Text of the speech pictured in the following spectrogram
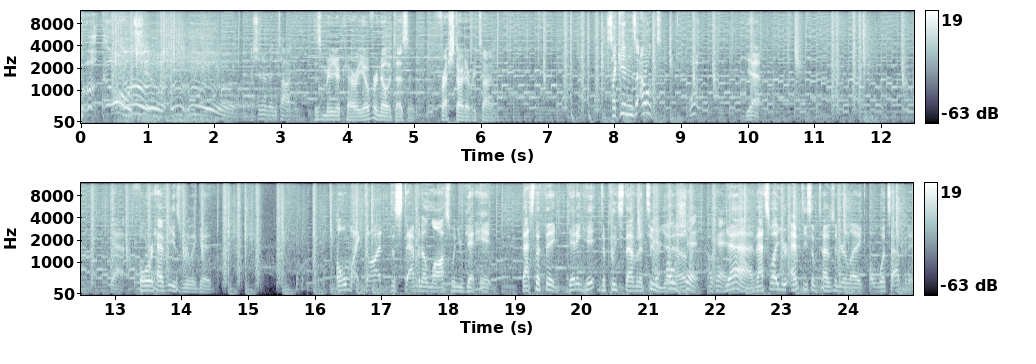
Oh shit. I shouldn't have been talking. Does Mario carry over? No, it doesn't. Fresh start every time. Seconds out. Yeah. Forward heavy is really good. Oh my god, the stamina loss when you get hit. That's the thing. Getting hit depletes stamina too, you oh know? shit. Okay. Yeah, that's why you're empty sometimes when you're like, oh, what's happening?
